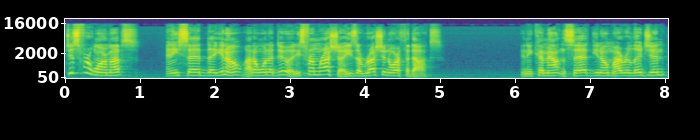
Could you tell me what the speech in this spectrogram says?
Just for warm ups. And he said, uh, you know, I don't want to do it. He's from Russia. He's a Russian Orthodox. And he come out and said, you know, my religion,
